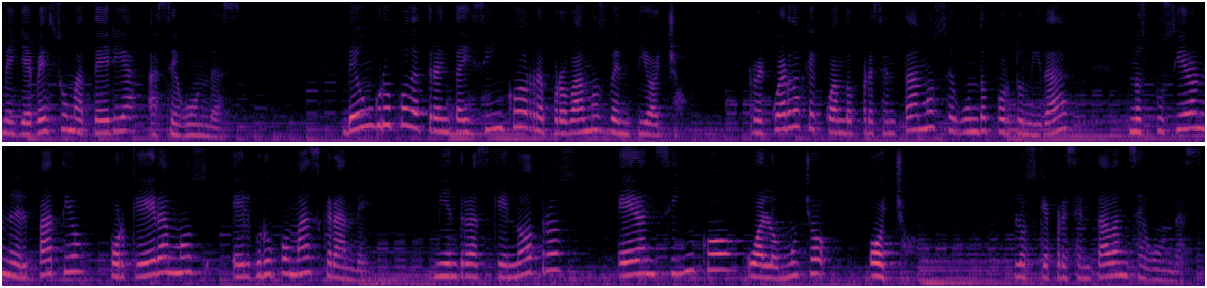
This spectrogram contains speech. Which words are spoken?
me llevé su materia a segundas. De un grupo de 35 reprobamos 28. Recuerdo que cuando presentamos segunda oportunidad, nos pusieron en el patio porque éramos el grupo más grande, mientras que en otros eran cinco o a lo mucho ocho los que presentaban segundas.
